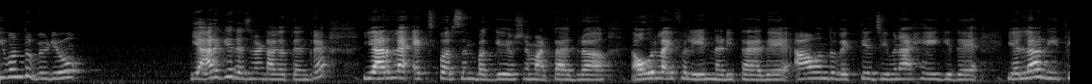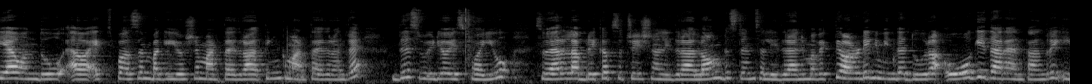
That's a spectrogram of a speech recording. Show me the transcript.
ಈ ಒಂದು ವಿಡಿಯೋ ಯಾರಿಗೆ ರೆಸನೇಟ್ ಆಗುತ್ತೆ ಅಂದ್ರೆ, ಯಾರೆಲ್ಲ ಎಕ್ಸ್ ಪರ್ಸನ್ ಬಗ್ಗೆ ಯೋಚನೆ ಮಾಡ್ತಾ ಇದ್ರ, ಅವ್ರ ಲೈಫಲ್ಲಿ ಏನ್ ನಡೀತಾ ಇದೆ, ಆ ಒಂದು ವ್ಯಕ್ತಿಯ ಜೀವನ ಹೇಗಿದೆ, ಎಲ್ಲಾ ರೀತಿಯ ಒಂದು ಎಕ್ಸ್ ಪರ್ಸನ್ ಬಗ್ಗೆ ಯೋಚನೆ ಮಾಡ್ತಾ ಇದ್ರ ಥಿಂಕ್ ಮಾಡ್ತಾ ಇದ್ರ ಅಂದ್ರೆ this video is for you so ಯಾರೆಲ್ಲ ಬ್ರೇಕಪ್ ಸಿಚುಯೇಷನ್ ಅಲ್ಲಿ ಇದ್ರ ಲಾಂಗ್ ಡಿಸ್ಟೆನ್ಸ್ ಅಲ್ಲಿ ಇದ್ರ ನಿಮ್ಮ ವ್ಯಕ್ತಿ ಆಲ್ರೆಡಿ ನಿಮ್ಮಿಂದ ದೂರ ಹೋಗಿದ್ದಾರೆ ಅಂತ ಅಂದ್ರೆ ಈ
